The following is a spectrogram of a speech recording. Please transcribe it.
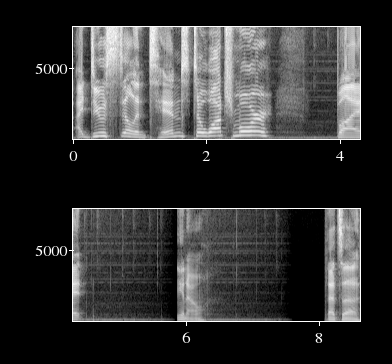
I do still intend to watch more, but you know, that's a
